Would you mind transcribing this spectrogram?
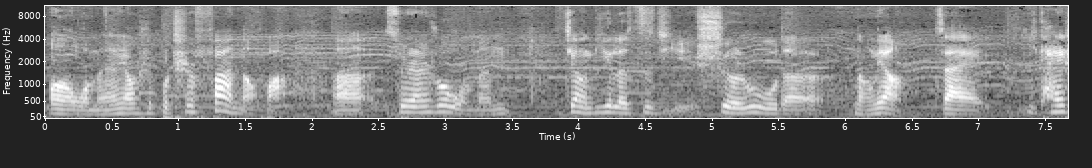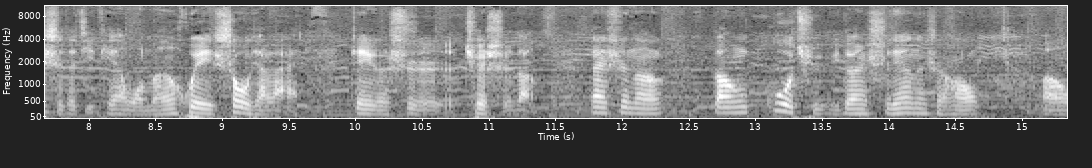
哦，我们要是不吃饭的话，呃，虽然说我们降低了自己摄入的能量，在一开始的几天我们会瘦下来，这个是确实的。但是呢，当过去一段时间的时候，呃，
